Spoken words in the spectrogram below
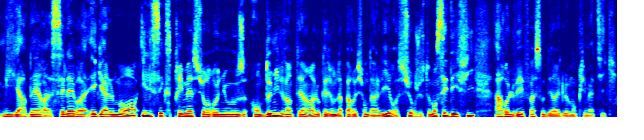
milliardaire célèbre également. Il s'exprimait sur Euronews en 2021 à l'occasion de la parution d'un livre sur justement ces défis à relever face au dérèglement climatique.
